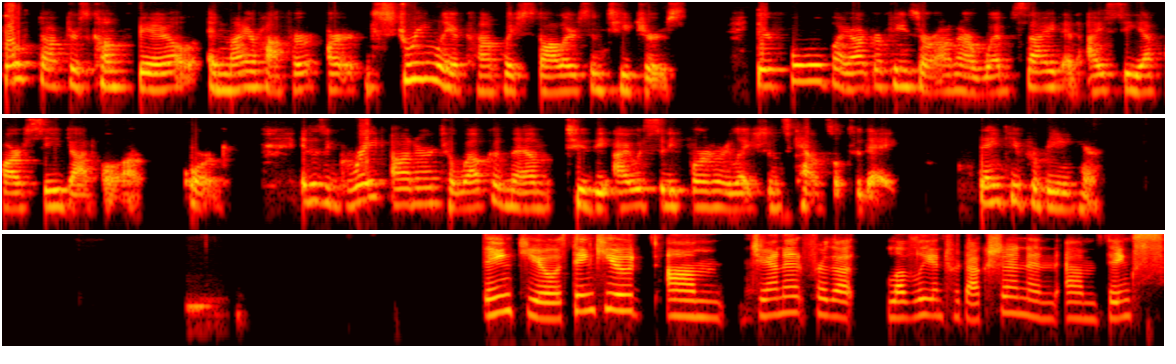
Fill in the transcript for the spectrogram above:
Both Doctors Kumpf-Baele and Meyerhofer are extremely accomplished scholars and teachers. Their full biographies are on our website at icfrc.org. It is a great honor to welcome them to the Iowa City Foreign Relations Council today. Thank you for being here. Thank you. Thank you, um, Janet, for that lovely introduction. And um, thanks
